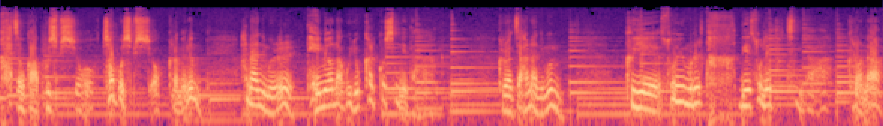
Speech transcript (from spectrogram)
가져가 보십시오. 쳐보십시오. 그러면은 하나님을 대면하고 욕할 것입니다. 그러자 하나님은 그의 소유물을 다네 손에 붙인다. 그러나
